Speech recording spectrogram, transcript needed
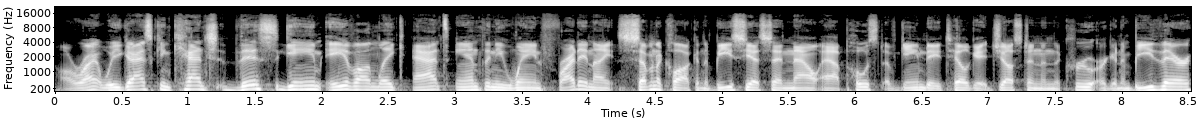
All right. Well, you guys can catch this game, Avon Lake at Anthony Wayne, Friday night, 7 o'clock in the BCSN Now app. Host of Game Day Tailgate, Justin and the crew are going to be there.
